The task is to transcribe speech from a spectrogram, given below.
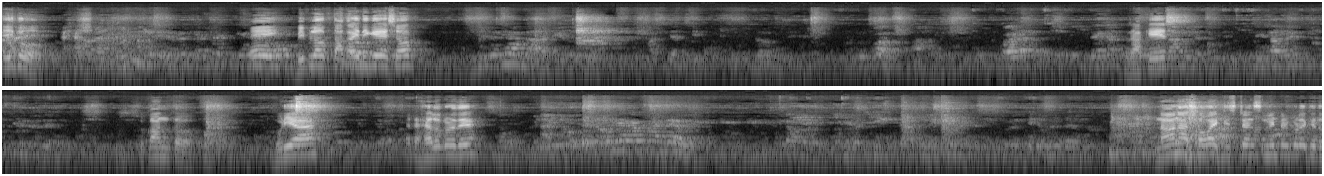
এই তো। এই বিপ্লব তাকাই দিকে সব রাকেশ। সুকান্ত। গুড়িয়া। এটা হ্যালো করে দে। না না, সবাই ডিস্টেন্স মেনটেন করে খেতে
